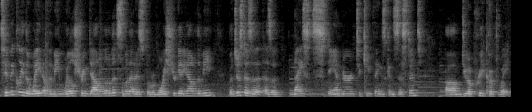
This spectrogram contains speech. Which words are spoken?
typically the weight of the meat will shrink down a little bit. Some of that is the moisture getting out of the meat, but just as a, as a nice standard to keep things consistent, um, do a pre-cooked weight.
